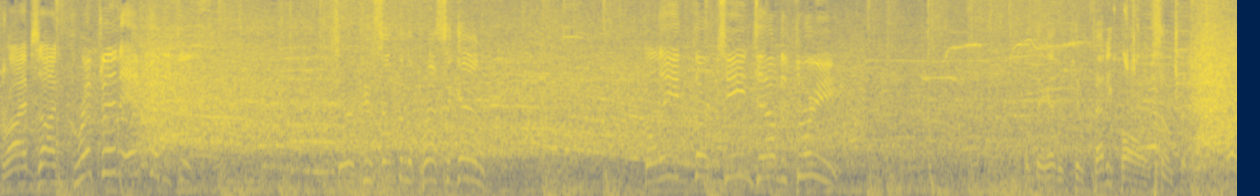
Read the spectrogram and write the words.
Drives on Griffin and finishes. Syracuse up in the press again. The lead 13 down to three. But they had a confetti ball or something. Oh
